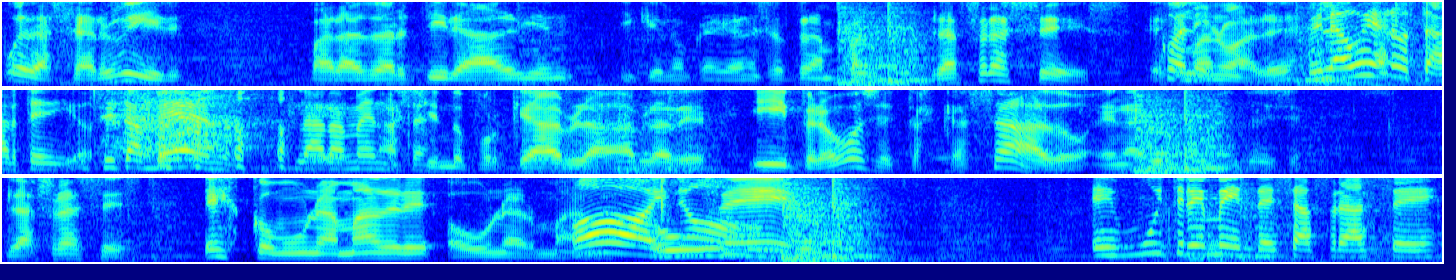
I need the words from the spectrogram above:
pueda servir para advertir a alguien y que no caiga en esa trampa. La frase es, es ¿Cuál es? manual, ¿eh? Me la voy a anotar, te digo. Sí, también, claramente. haciendo porque habla, habla de. Y, pero vos estás casado en algún momento, dice. La frase es: es como una madre o una hermana. Ay, no. Uh, Sí. Es muy tremenda esa frase.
